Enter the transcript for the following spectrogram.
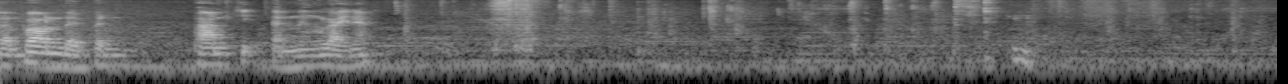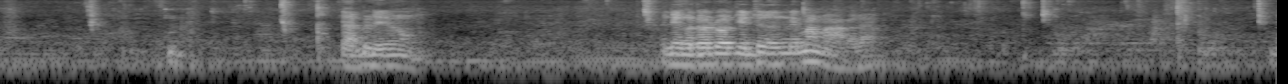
กันเพราะมันได้เป็นพานจิตอันหนึ่งอะไรเนี่ยจัด ไปเลยน้องอันนี้ก็โดนโดนกินจนได้มากมากแล้วไป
